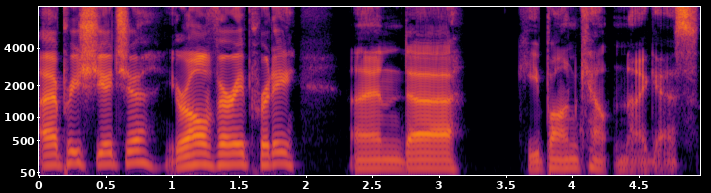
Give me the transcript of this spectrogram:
I appreciate you. You're all very pretty, and uh, keep on counting, I guess.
